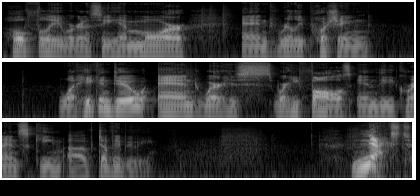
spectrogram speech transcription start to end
Hopefully, we're going to see him more and really pushing what he can do and where his where he falls in the grand scheme of WWE. Next,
